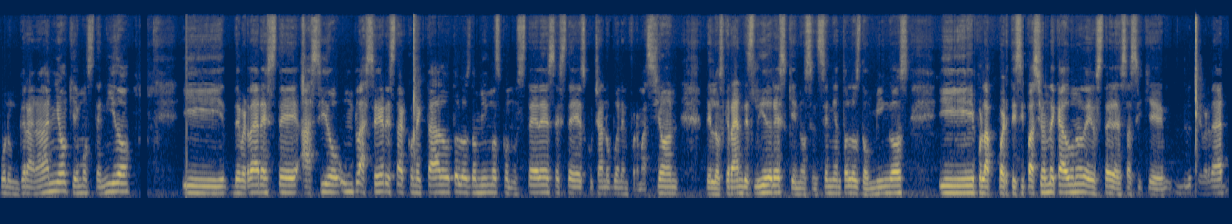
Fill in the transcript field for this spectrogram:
por un gran año que hemos tenido. Y de verdad, este ha sido un placer estar conectado todos los domingos con ustedes, este, escuchando buena información de los grandes líderes que nos enseñan todos los domingos y por la participación de cada uno de ustedes. Así que, de verdad,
